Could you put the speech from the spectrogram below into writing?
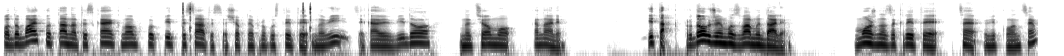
вподобайку та натискай кнопку підписатися, щоб не пропустити нові цікаві відео на цьому каналі. І так, продовжуємо з вами далі. Можна закрити це віконце.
